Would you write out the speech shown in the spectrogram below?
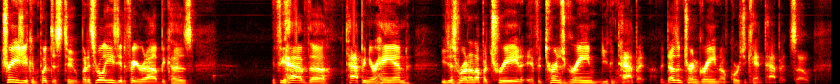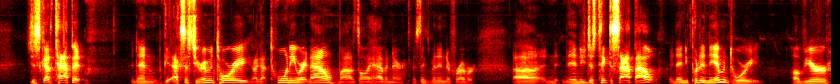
trees you can put this to, but it's really easy to figure it out because if you have the tap in your hand, you just run it up a tree. If it turns green, you can tap it. If it doesn't turn green, of course, you can't tap it. So you just got to tap it and then get access to your inventory. I got 20 right now. Wow, that's all I have in there. This thing's been in there forever. Uh, and, and you just take the sap out and then you put it in the inventory of your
